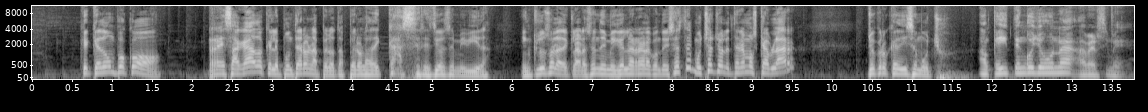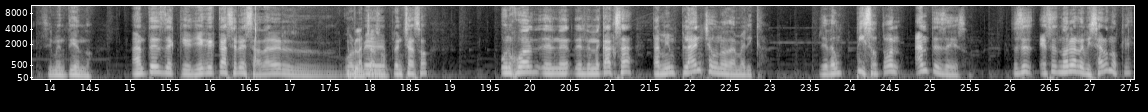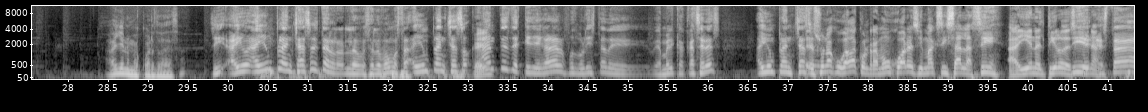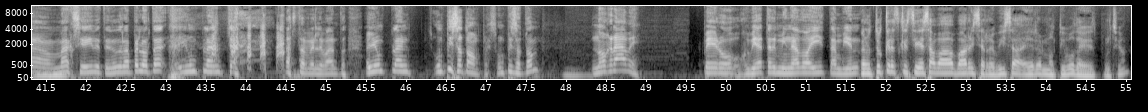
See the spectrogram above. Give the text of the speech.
Que quedó un poco rezagado que le puntearon la pelota. Pero la de Cáceres, Dios de mi vida. Incluso la declaración de Miguel Herrera cuando dice, a este muchacho le tenemos que hablar. Yo creo que dice mucho. Aunque ahí tengo yo una, a ver si me, si me entiendo. Antes de que llegue Cáceres a dar el golpe planchazo. planchazo, un jugador, el, de- el de Necaxa, también plancha uno de América. Le da un pisotón antes de eso. Entonces, ¿esas no la revisaron o qué? Ah, yo no me acuerdo de eso. Sí, hay un, hay un planchazo, ahorita lo- lo- se lo voy a mostrar. Hay un planchazo antes de que llegara el futbolista de, de América Cáceres. Hay un planchazo. Es una jugada con Ramón Juárez y Maxi Salas. Sí. Ahí en el tiro de Sí, esquina. está Maxi ahí deteniendo la pelota y hay un plancha. Hasta me levanto. Hay un plan, un pisotón, pues, un pisotón. No grave. Pero hubiera terminado ahí también. ¿Pero tú crees que si esa va a bar y se revisa era motivo de expulsión?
